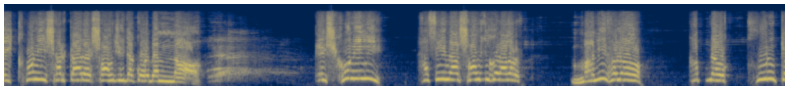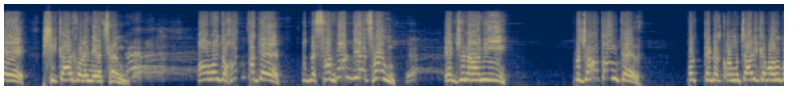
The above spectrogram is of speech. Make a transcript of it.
এই খুনি সরকারের সহযোগিতা করবেন না। এই খুনি হাসিনা সহযোগিতা করার মানি হলো আপনার খুনকে স্বীকার করে নিয়েছেন। অবৈধ হত্যাকে আপনি সাপোর্ট দিয়েছেন। এর জন্য আমি প্রজাতন্ত্রের প্রত্যেকটা কর্মচারীকে বলব,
